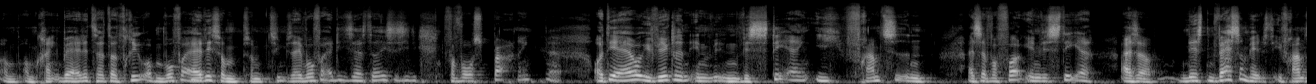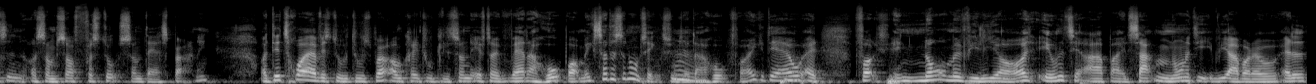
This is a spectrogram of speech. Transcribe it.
om, omkring, hvad er det, der, der driver dem, hvorfor er det, som, som Tim sagde, hvorfor er de tager afsted, så siger de, for vores børn, ikke? Ja. Og det er jo i virkeligheden en investering i fremtiden, altså hvor folk investerer Altså næsten hvad som helst i fremtiden, og som så forstås som deres børn. Ikke? Og det tror jeg, hvis du, du spørger omkring, du lidt sådan efter, hvad der er håb om, ikke? så er det sådan nogle ting, synes mm. jeg, der er håb for. Ikke? Det er jo, at folks enorme vilje og også evne til at arbejde sammen. Nogle af de, vi arbejder jo alle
